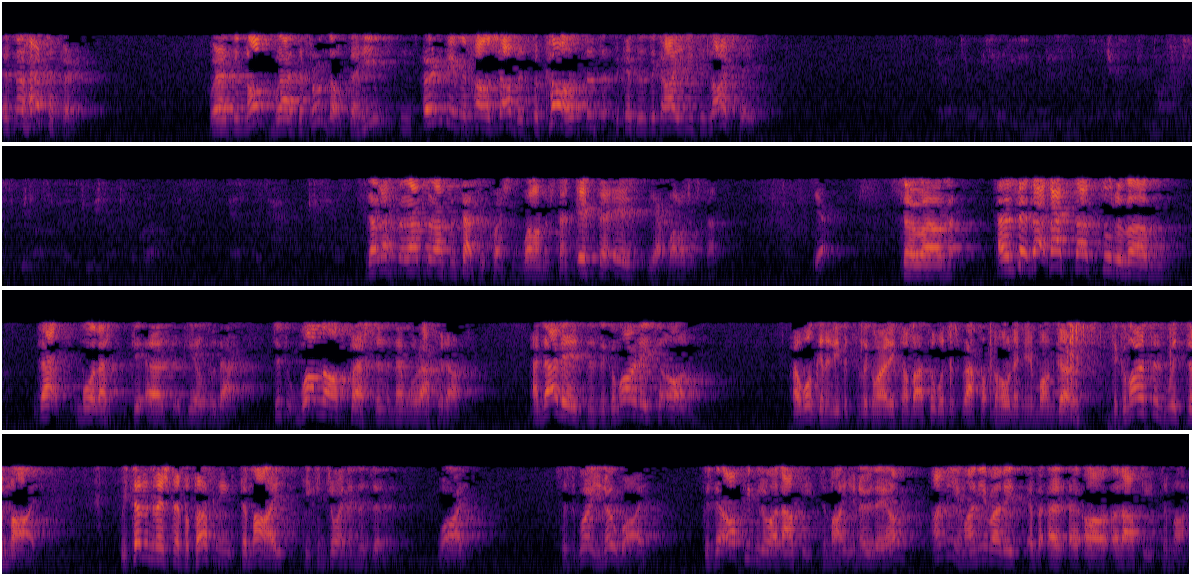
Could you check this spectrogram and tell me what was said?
There's no heter for it. Whereas the whereas the from doctor, he's only being Mechal Shabbos because there's, because there's a guy who needs his life saved. That's, that's, that's a separate question. 100%. If there is, yeah, 100%. Yeah. So, um, as I said, that, that's, that's sort of, um, that more or less de- uh, deals with that. Just one last question and then we'll wrap it up. And that is, there's a Gemara later on, I was going to leave it to the Gemara later on, but I thought we'll just wrap up the whole thing in one go. The Gemara says with Demai. We said in the Mishnah, if a person eats Demai, he can join in the Zim. Why? Says Gemara, you know why? Because there are people who are allowed to eat tamai. You know who they are? Aniyim. Aniyim are, uh, uh, are allowed to eat tamai.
